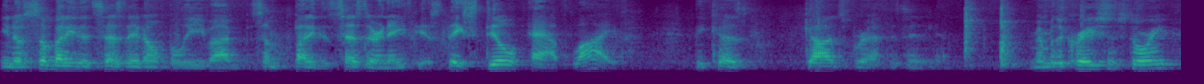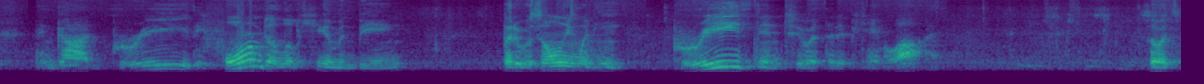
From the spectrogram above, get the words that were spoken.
you know, somebody that says they don't believe, I'm somebody that says they're an atheist, they still have life because God's breath is in them. Remember the creation story? And God breathed, he formed a little human being, but it was only when he breathed into it that it became alive. So it's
